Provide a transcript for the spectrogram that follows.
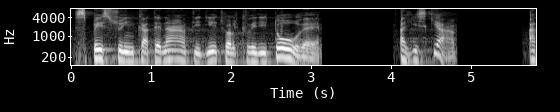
spesso incatenati dietro al creditore, agli schiavi. A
